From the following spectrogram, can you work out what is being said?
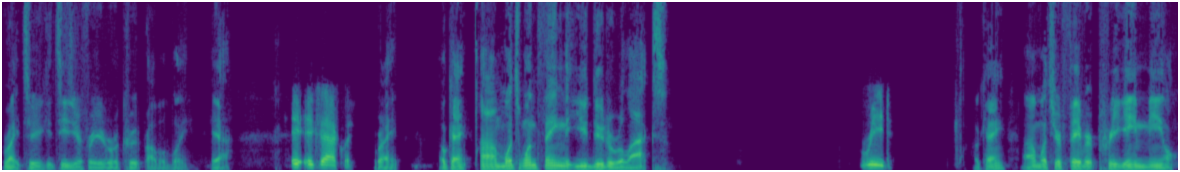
right. So you, it's easier for you to recruit, probably. Yeah. I, exactly. Right. Okay. Um, what's one thing that you do to relax? Read. Okay. Um, what's your favorite pregame meal?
